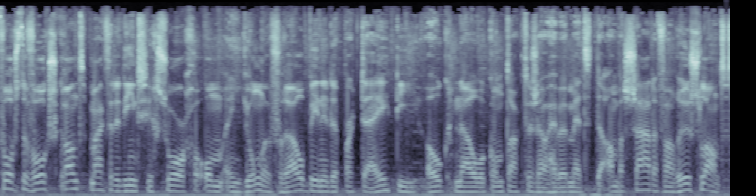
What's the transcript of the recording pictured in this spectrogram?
Volgens de Volkskrant maakte de dienst zich zorgen om een jonge vrouw binnen de partij... die ook nauwe contacten zou hebben met de ambassade van Rusland.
